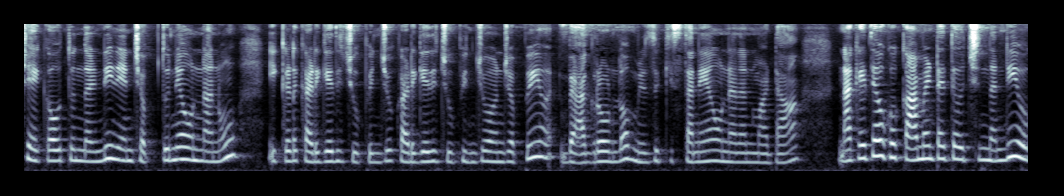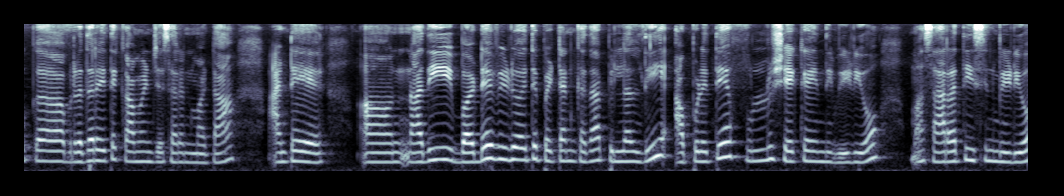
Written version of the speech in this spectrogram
షేక్ అవుతుందండి. నేను చెప్తూనే ఉన్నాను. ఇక్కడ కడిగేది చూపించు కడిగేది చూపించు అని చెప్పి బ్యాక్గ్రౌండ్లో మ్యూజిక్ ఇస్తానే ఉన్నానమాట నాకైతే ఒక కామెంట్ అయితే వచ్చిందండి. ఒక బ్రదర్ అయితే కామెంట్ చేశారనమాట అంటే నాది బర్త్డే వీడియో అయితే పెట్టాను కదా పిల్లలది. అప్పుడైతే ఫుల్ షేక్ అయింది వీడియో. మా సారా తీసిన వీడియో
